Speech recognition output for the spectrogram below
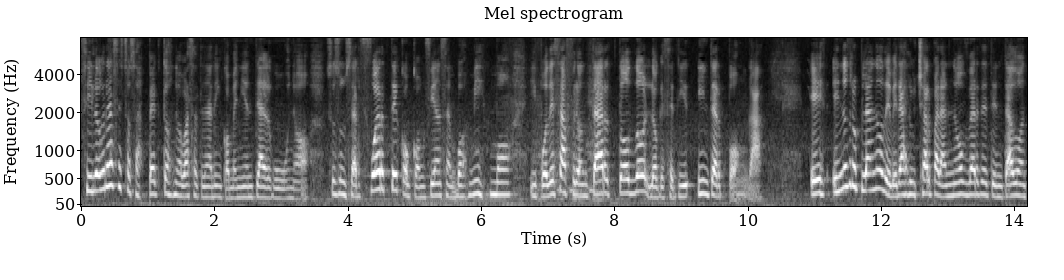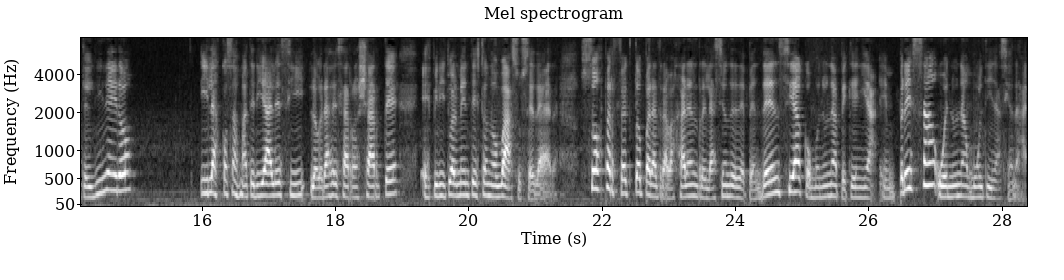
Si logras estos aspectos no vas a tener inconveniente alguno. Sos un ser fuerte, con confianza en vos mismo y podés afrontar todo lo que se te interponga. En otro plano deberás luchar para no verte tentado ante el dinero y las cosas materiales si logras desarrollarte espiritualmente esto no va a suceder. Sos perfecto para trabajar en relación de dependencia como en una pequeña empresa o en una multinacional.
